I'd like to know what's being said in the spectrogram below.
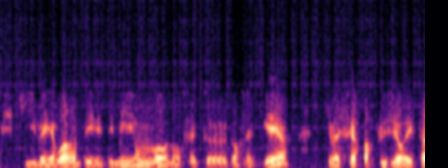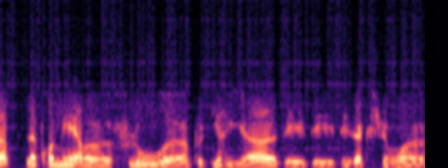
puisqu'il va y avoir des, millions de morts dans cette, dans cette guerre, qui va se faire par plusieurs étapes. La première, floue, un peu de guérilla, des, des, actions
